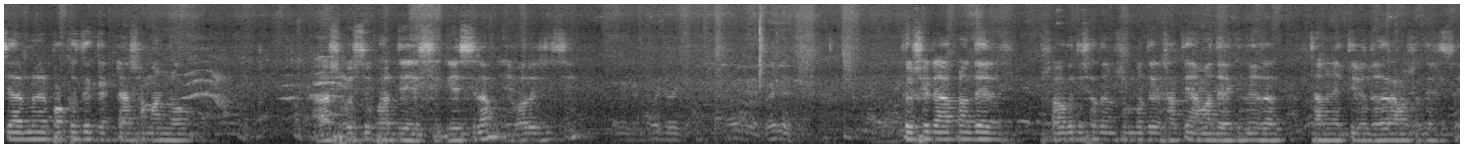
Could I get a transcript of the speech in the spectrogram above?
চেয়ারম্যানের পক্ষ থেকে একটা সামান্য উপহার দিয়ে গিয়েছিলাম এবার এসেছি। তো সেটা আপনাদের সভাপতি সাধারণ সম্পাদকের হাতে আমাদের এখানে থানা নেতৃবৃন্দ যারা আমার সাথে এসেছে।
